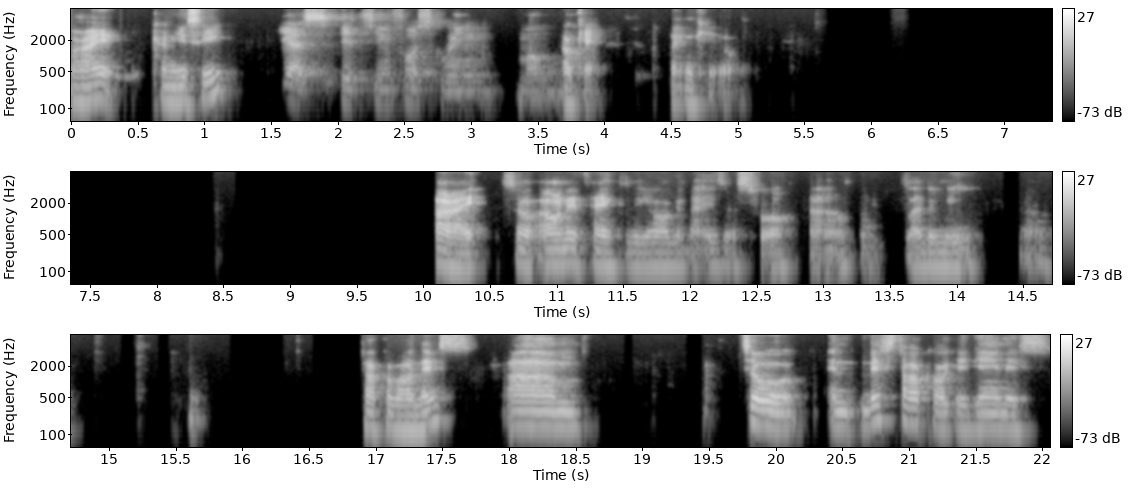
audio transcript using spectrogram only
All right, can you see? Yes, it's in full screen mode. Okay, thank you. All right, so I want to thank the organizers for uh, letting me uh, talk about this. Um, so, and this talk again is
